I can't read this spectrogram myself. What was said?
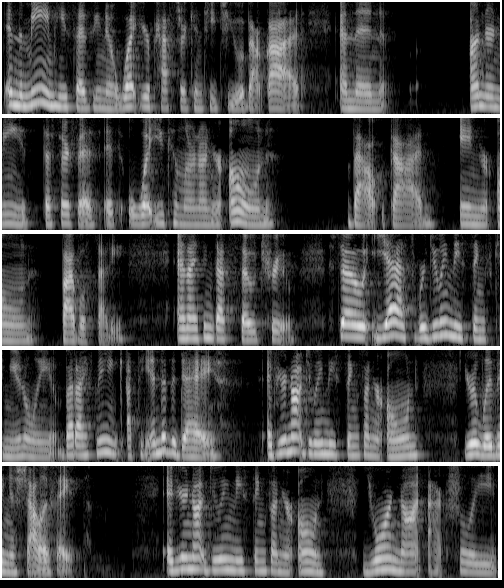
in the meme, he says, you know, what your pastor can teach you about God. And then underneath the surface, it's what you can learn on your own about God in your own Bible study. And I think that's so true. So, yes, we're doing these things communally, but I think at the end of the day, if you're not doing these things on your own, you're living a shallow faith. If you're not doing these things on your own, you're not actually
